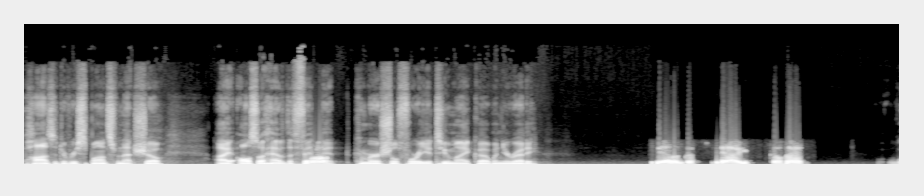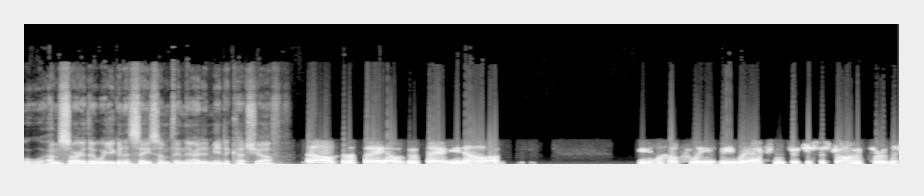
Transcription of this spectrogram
positive response from that show. I also have the Fitbit commercial for you too, Mike. Uh, when you're ready. Yeah, this, yeah. Go ahead. W- I'm sorry though. Were you going to say something there? I didn't mean to cut you off. No, I was gonna say, I was gonna say, you know, uh, you know, hopefully the reactions are just as strong as for this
